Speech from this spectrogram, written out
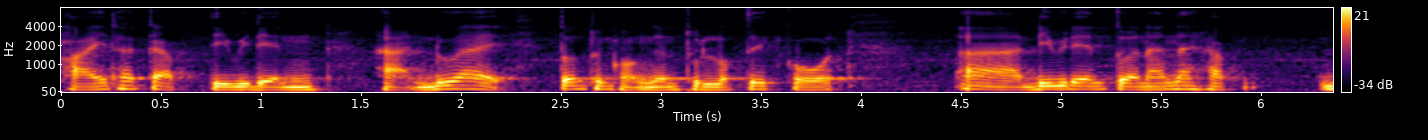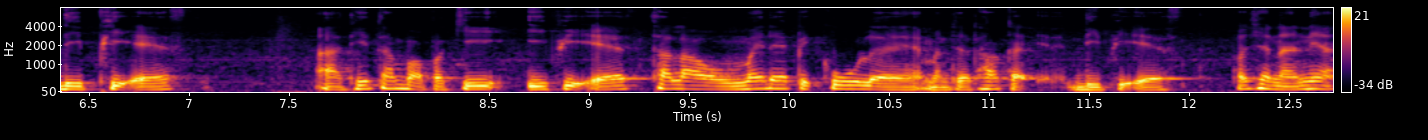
price เท่ากับ dividend หารด้วยต้นทุนของเงินทุนลบด้วย growth อ่า dividend ตัวนั้นนะครับ DPS อ่าที่ตั้มบอกเมื่อกี้ EPS ถ้าเราไม่ได้ไปกู้เลย มันจะเท่ากับ DPS ราะฉะนั้นเนี่ย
